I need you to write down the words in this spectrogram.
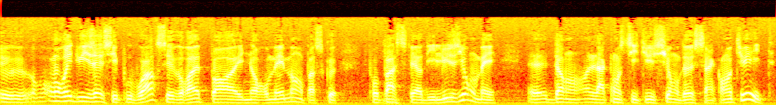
euh, on réduisait ses pouvoirs, c'est vrai, pas énormément, parce qu'il ne faut pas se faire d'illusions, mais euh, dans la Constitution de 58,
